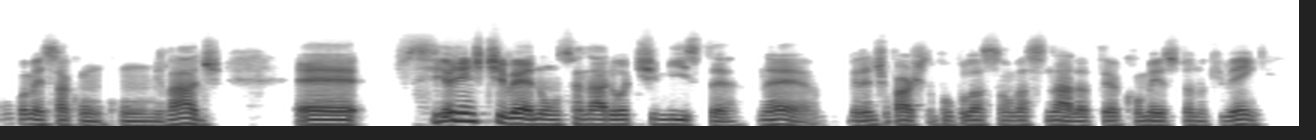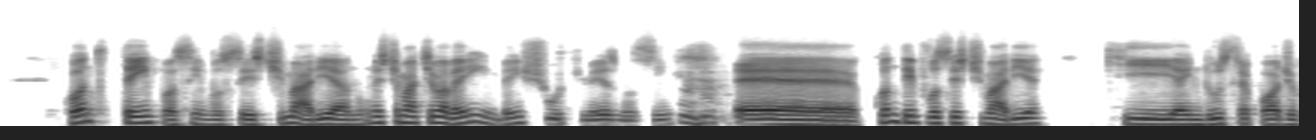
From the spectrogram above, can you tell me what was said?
Vamos começar com, com o Milad. É, se a gente tiver num cenário otimista, né, grande parte da população vacinada até o começo do ano que vem, quanto tempo assim você estimaria, numa estimativa bem, bem chute mesmo assim, uhum. é, quanto tempo você estimaria que a indústria pode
